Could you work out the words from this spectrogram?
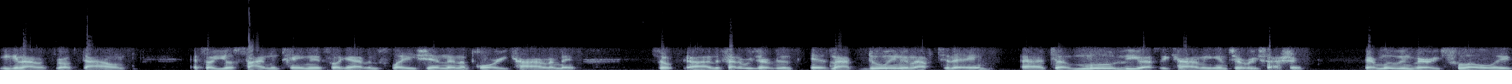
economic growth down, and so you'll simultaneously have inflation and a poor economy. So uh, the Federal Reserve is, is not doing enough today uh, to move the U.S. economy into recession. They're moving very slowly.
